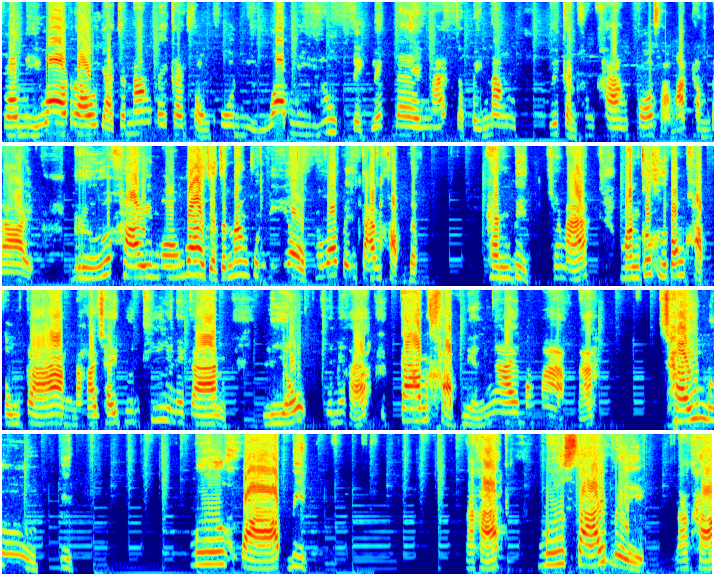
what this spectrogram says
กรณีว่าเราอยากจะนั่งไปกันสองคนหรือว่ามีลูกเด็กเล็กแดงนะ จะไปนั่งด้วยกันข้างๆ ก็สามารถทำได้ หรือใครมองว่าอยากจะนั่งคนเดียว เพราะว่าเป็นการขับแบบ แฮนดิดใช่ไหมมันก็คือต้องขับตรงกลางนะคะ ใช้พื้นที่ในการเลี้ยวใช่ไหมคะ การขับเนี่ยง่ายมากๆนะ ใช้มือบิด มือขวาบิดนะคะ มือซ้ายเบรกนะคะ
